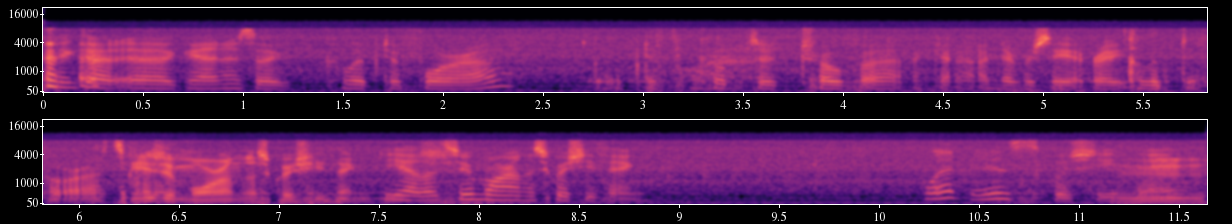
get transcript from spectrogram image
I think that uh, again is a calyptophora, calyptotropha. I, can't, I never say it right. Calyptophora. It's Can you zoom more on the squishy thing? Yeah, let's do more on the squishy thing. What is squishy thing?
